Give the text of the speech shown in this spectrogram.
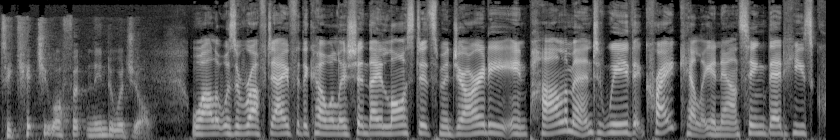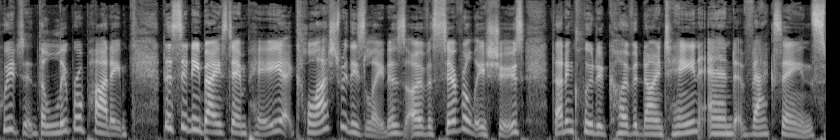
to get you off it and into a job. While it was a rough day for the coalition, they lost its majority in Parliament, with Craig Kelly announcing that he's quit the Liberal Party. The Sydney based MP clashed with his leaders over several issues that included COVID 19 and vaccines.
